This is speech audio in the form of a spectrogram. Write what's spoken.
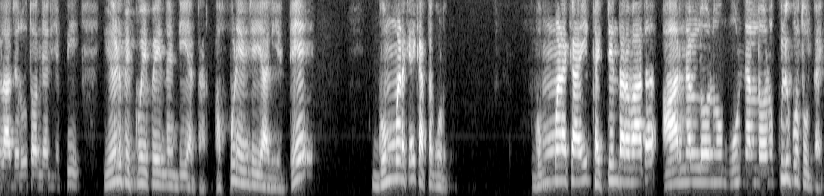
ఇలా జరుగుతోంది అని చెప్పి ఏడుపు ఎక్కువైపోయిందండి అంటారు. అప్పుడు ఏం చేయాలి అంటే గుమ్మడికాయ కట్టకూడదు. గుమ్మడికాయ కట్టిన తర్వాత ఆరు నెలల్లోనూ మూడు నెలల్లోనూ కులిపోతూ ఉంటాయి.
